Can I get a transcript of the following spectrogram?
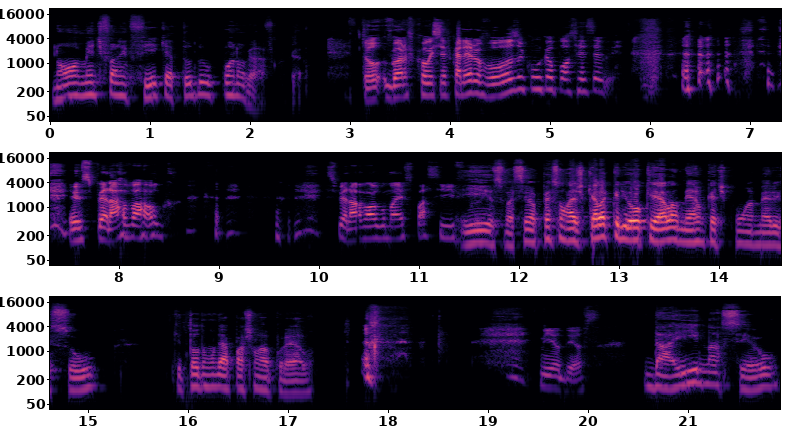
Normalmente fanfic é tudo pornográfico, cara. Então agora comecei a ficar nervoso com o que eu posso receber. eu esperava algo. esperava algo mais pacífico. Isso, vai ser a personagem que ela criou, que é ela mesma, que é tipo uma Mary Sue, que todo mundo é apaixonado por ela. Meu Deus. Daí nasceu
